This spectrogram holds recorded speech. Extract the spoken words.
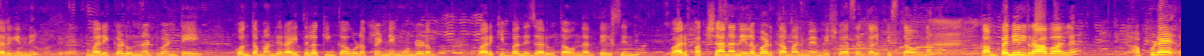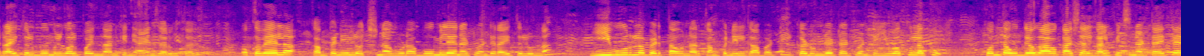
జరిగింది. మరి ఇక్కడ ఉన్నటువంటి కొంతమంది రైతులకు ఇంకా కూడా పెండింగ్ ఉండడం వారికి ఇబ్బంది జరుగుతూ ఉందని తెలిసింది. వారి పక్షాన నిలబడతామని మేము విశ్వాసం కల్పిస్తూ ఉన్నాం. కంపెనీలు రావాలి. అప్పుడే రైతులు భూములు కోల్పోయిన దానికి న్యాయం జరుగుతుంది. ఒకవేళ కంపెనీలు వచ్చినా కూడా భూమి లేనటువంటి రైతులు ఉన్నా ఈ ఊర్లో పెడతా ఉన్నారు కంపెనీలు కాబట్టి ఇక్కడ ఉండేటటువంటి యువకులకు కొంత ఉద్యోగ అవకాశాలు కల్పించినట్టయితే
